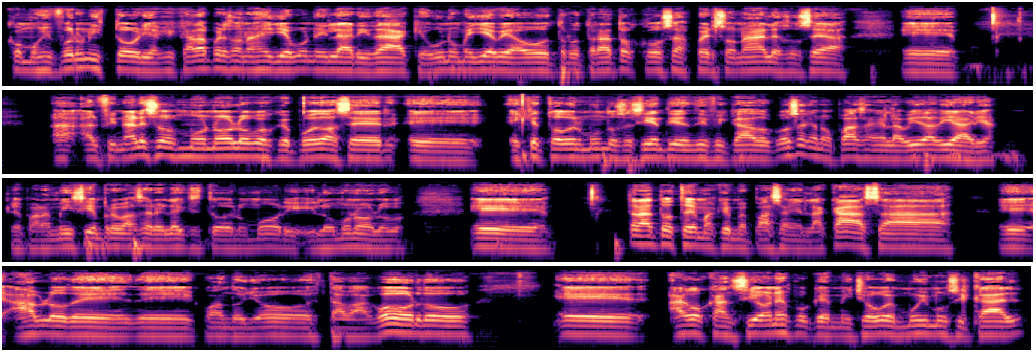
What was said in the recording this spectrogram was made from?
como si fuera una historia, que cada personaje lleve una hilaridad, que uno me lleve a otro, trato cosas personales, o sea, eh, a- al final esos monólogos que puedo hacer eh, es que todo el mundo se siente identificado, cosas que nos pasan en la vida diaria, que para mí siempre va a ser el éxito del humor y, y los monólogos. Eh, trato temas que me pasan en la casa, eh, hablo de, de cuando yo estaba gordo, eh, hago canciones porque mi show es muy musical.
